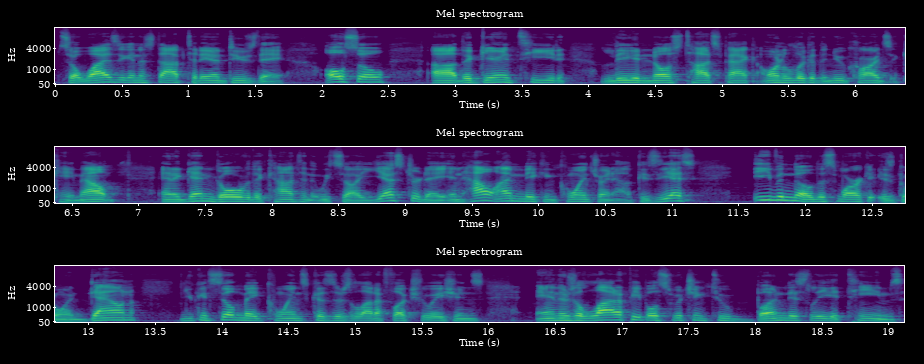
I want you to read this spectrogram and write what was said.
so why is it going to stop today on Tuesday? Also, uh, the guaranteed Liga Nos Tots pack. I want to look at the new cards that came out and again go over the content that we saw yesterday and how I'm making coins right now. Because yes, even though this market is going down, you can still make coins because there's a lot of fluctuations and there's a lot of people switching to Bundesliga teams,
